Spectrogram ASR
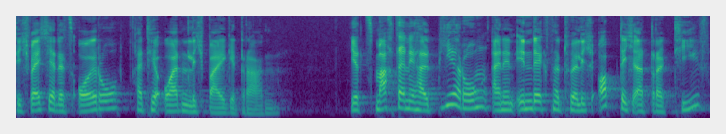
Die Schwäche des Euro hat hier ordentlich beigetragen. Jetzt macht eine Halbierung einen Index natürlich optisch attraktiv,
